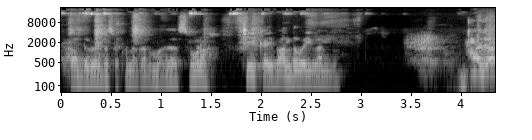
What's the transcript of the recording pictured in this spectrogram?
ਕੱਦ ਬੈਠ ਸੁਖਨਾ ਕਰਮਾ ਦਾ ਸੋਹਣਾ। ਠੀਕ ਹੈ ਜੀ ਬੰਦ ਬਾਈ ਬੰਦ ਆ ਜਾ।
